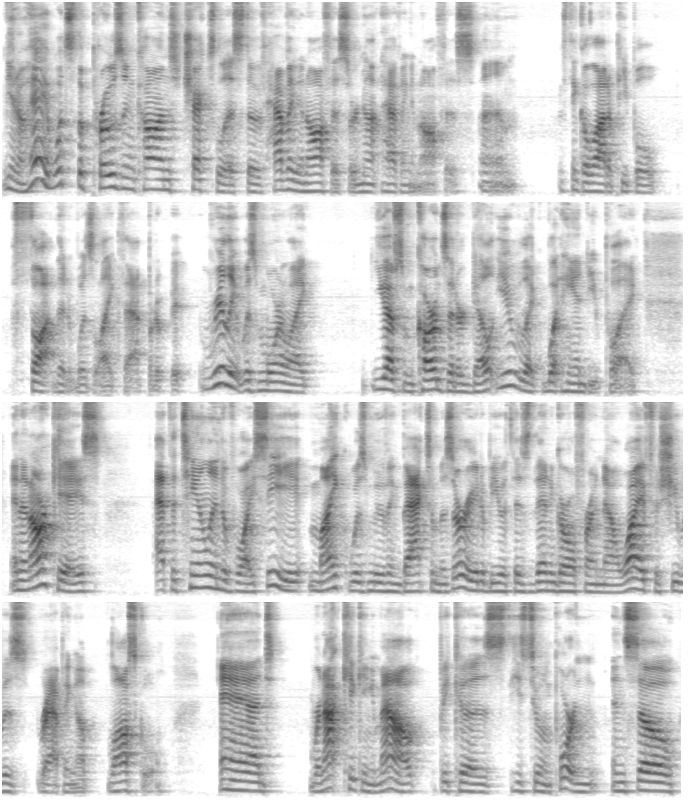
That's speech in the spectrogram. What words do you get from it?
you know hey what's the pros and cons checklist of having an office or not having an office? Um, i think a lot of people thought that it was like that but it, really it was more like you have some cards that are dealt you like what hand do you play? And in our case at the tail end of yc mike was moving back to missouri to be with his then girlfriend now wife as she was wrapping up law school. And we're not kicking him out because he's too important. And so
